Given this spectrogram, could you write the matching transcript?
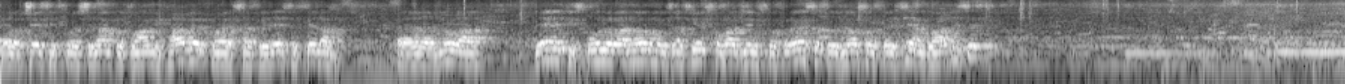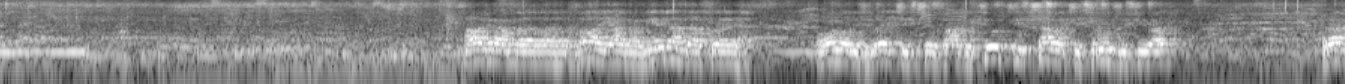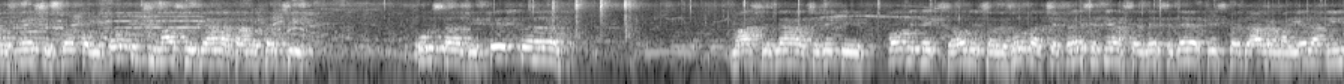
Evo, čestitko još jedan kod Lami Haber koja sa 57.09 ispunila normu za svjetsko mlađinsko prvenstvo koje je iznosilo 57.20. Agram 2 i Agram 1, dakle Orlović, Blečić, Bagić, Ćurčić, Šavačić, Ružić Radoš Mešić, Topovi, Topić i Mas tamo trči u stazi 5. Mas Ljubljana će biti pobjednik sa odličan rezultat 41.79 ispred Agrama 1 i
